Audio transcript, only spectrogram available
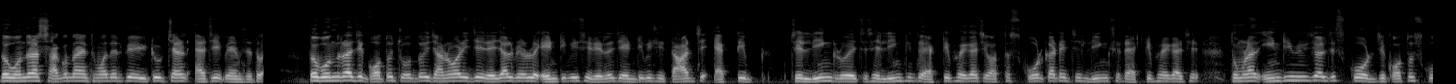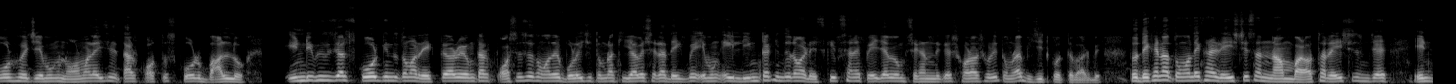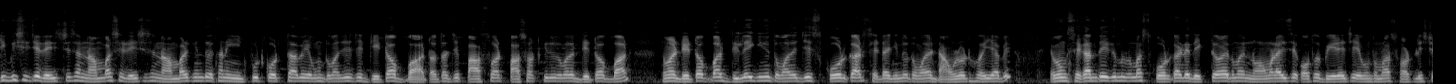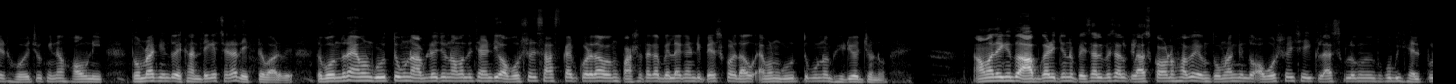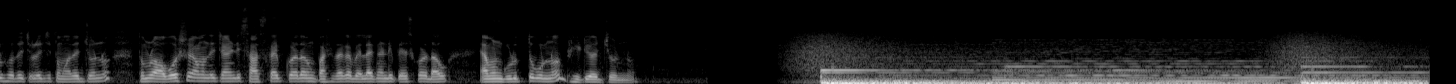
তো বন্ধুরা, স্বাগত জানাই তোমাদের প্রিয় ইউটিউব চ্যানেল অ্যাচিভ এমসে তো। তো বন্ধুরা, যে গত চোদ্দোই জানুয়ারি যে রেজাল্ট বেরোলো এনটিপিসি রেলের যে এনটিপিসি তার যে অ্যাক্টিভ যে লিঙ্ক রয়েছে, সেই লিঙ্ক কিন্তু অ্যাক্টিভ হয়ে গেছে। অর্থাৎ স্কোর কার্ডের যে লিঙ্ক সেটা অ্যাক্টিভ হয়ে গেছে। তোমরা ইন্ডিভিজুয়াল যে স্কোর যে কত স্কোর হয়েছে এবং নর্মালাইজে তার কত স্কোর বাড়লো ইন্ডিভিজুয়াল স্কোর কিন্তু তোমরা দেখতে পারবে এবং তার প্রসেসও তোমাদের বলেছি তোমরা কীভাবে সেটা দেখবে এবং এই লিঙ্কটা কিন্তু তোমার ডেসক্রিপশানে পেয়ে যাবে এবং সেখান থেকে সরাসরি তোমরা ভিজিট করতে পারবে। তো দেখে নাও তোমাদের এখানে রেজিস্ট্রেশন নাম্বার অর্থাৎ রেজিস্ট্রেশন যে এনটিপিসি যে রেজিস্ট্রেশন নাম্বার সেই রেজিস্ট্রেশন নাম্বার কিন্তু এখানে ইনপুট করতে হবে এবং তোমাদের যে ডেট অফ বার্থ অর্থাৎ যে পাসওয়ার্ড পাসওয়ার্ড কিন্তু তোমাদের ডেট অফ বার্থ তোমার ডেট অফ বার্থ দিলেই কিন্তু তোমাদের যে স্কোর কার্ড সেটা কিন্তু তোমাদের ডাউনলোড হয়ে যাবে। এবং সেখান থেকে কিন্তু তোমরা স্কোর কার্ডে দেখতে পাবে তোমার নর্মালাইজে কত বেড়েছে এবং তোমরা শর্ট লিস্টেড হয়েছো কিনা হওনি, তোমরা কিন্তু এখান থেকে সেটা দেখতে পারবে। তো বন্ধুরা, এমন গুরুত্বপূর্ণ আপডেটের জন্য আমাদের চ্যানেলটি অবশ্যই সাবস্ক্রাইব করে দাও এবং পাশে থাকা বেল আইকনটি প্রেস করে দাও এমন গুরুত্বপূর্ণ ভিডিওর জন্য। আমাদের কিন্তু আপগাড়ির জন্য স্পেশাল স্পেশাল ক্লাস করানো হবে এবং তোমরা কিন্তু অবশ্যই সেই ক্লাসগুলো কিন্তু খুবই হেল্পফুল হতে চলেছে তোমাদের জন্য। তোমরা অবশ্যই আমাদের চ্যানেলটি সাবস্ক্রাইব করে দাও এবং পাশে থাকা বেল আইকনটি প্রেস করে দাও এমন গুরুত্বপূর্ণ ভিডিওর জন্য।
